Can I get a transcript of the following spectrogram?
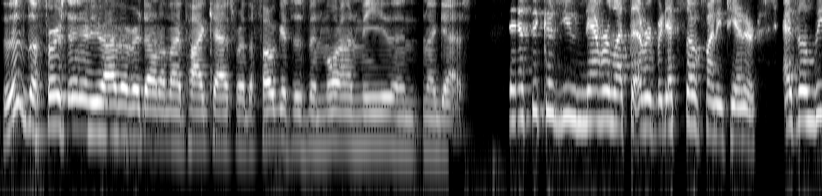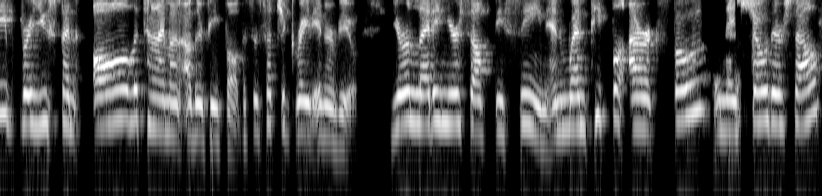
this is the first interview I've ever done on my podcast where the focus has been more on me than my guest. That's because you never let the everybody. That's so funny, Tanner. As a Libra, you spend all the time on other people. This is such a great interview. You're letting yourself be seen, and when people are exposed and they show their self,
